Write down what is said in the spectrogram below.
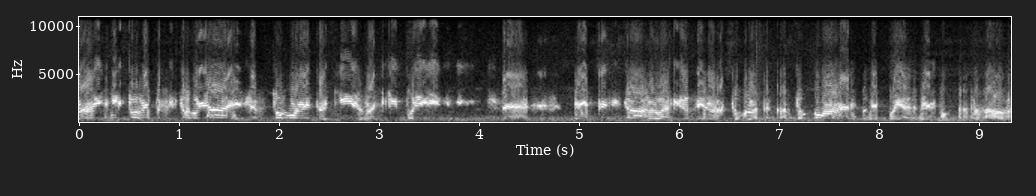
навіть ніхто не представляється, хто вони такі, значки поліції. Все. Не представилась людина, хто вона така. Документу не, поя- не показала.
